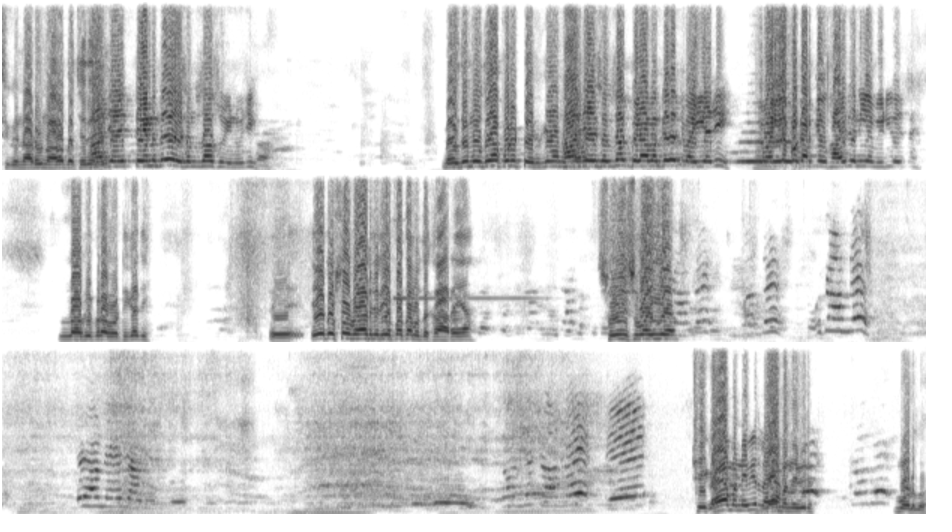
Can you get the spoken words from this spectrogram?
ਠੀਕ ਹੈ ਨਾੜੂ ਨਾਲ ਬੱਚੇ ਦੇ। ਹਾਂਜੀ ਹਾਂਜੀ ਤਿੰਨ ਦਿਨ ਹੋਏ ਸੰਧੂ ਸਾਹਿਬ ਸੂਈ ਨੂੰ ਜੀ। ਮਿਲਦੇ ਮਿਲਦੇ ਆ ਪੂਰੇ ਟਿਕ ਗਏ ਨੇ। ਹਾਂਜੀ ਸੰਧੂ ਸਾਹਿਬ ਬਿਨਾ ਮੰਗੇ ਤੇ ਚਵਾਈ ਆ ਜੀ। ਚਵਾਈ ਆਪਾਂ ਕਰਕੇ ਵਿਖਾਈ ਦੇਣੀ ਆ ਵੀਡੀਓ 'ਚ। ਤੇ ਲਓ ਵੀ ਭਰਾਵੋ ਠੀਕ ਹੈ ਜੀ? ਤੇ ਇਹ ਦੋਸਤੋ ਵੈਰ ਜਿਹੜੀ ਆਪਾਂ ਤੁਹਾਨੂੰ ਦਿਖਾ ਰਹੇ ਆ ਸੂਈ ਸਵਾਈ ਆ। ਠੀਕ ਆ। ਮੰਨੇ ਵੀਰ, ਲੈ। ਮੰਨੇ ਵੀਰ ਮੋੜ ਦੋ।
